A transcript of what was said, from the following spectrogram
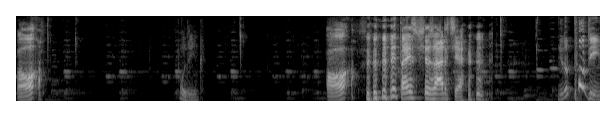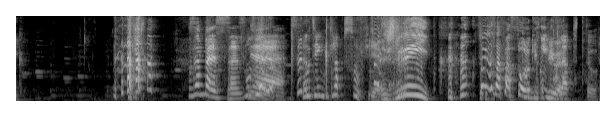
O! Pudding. O! to jest przeżarcie. Nie no, pudding! Za bezsens, Mówię, nie. Serio, Pudding dla psów jest. Żryj! co ja za fasolki Pudding kupiłem? dla psów.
